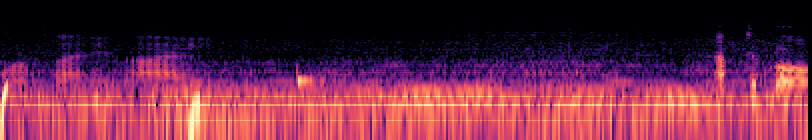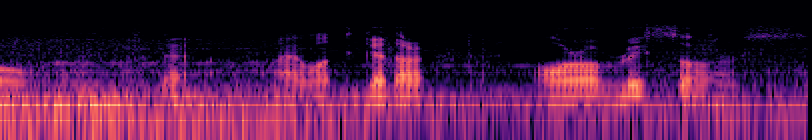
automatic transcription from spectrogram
More planet I have to go. Then I want to gather all of resource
